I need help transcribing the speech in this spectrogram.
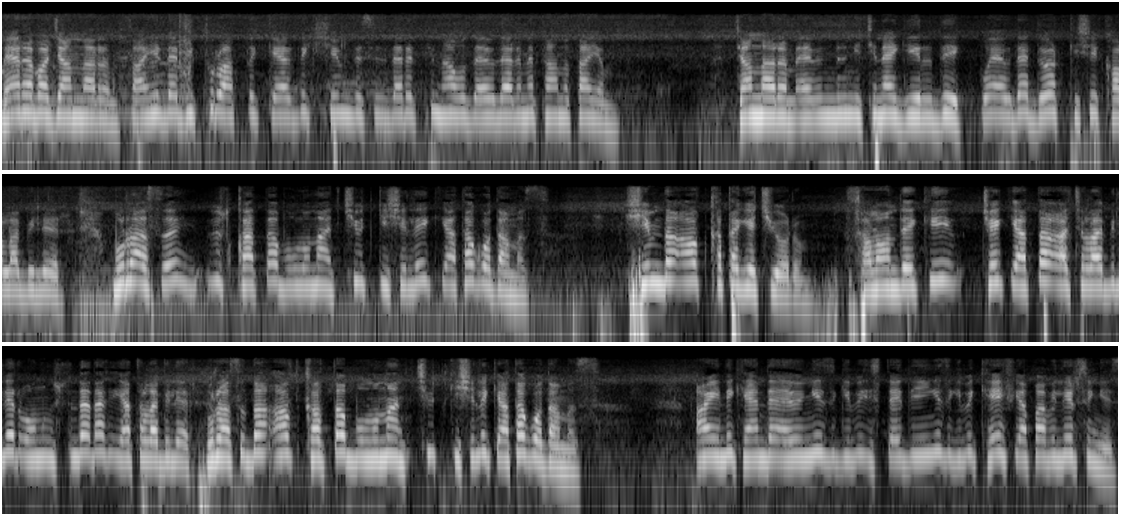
Merhaba canlarım. Sahilde bir tur attık geldik. Şimdi sizlere tin havuz evlerimi tanıtayım. Canlarım evimizin içine girdik. Bu evde dört kişi kalabilir. Burası üst katta bulunan çift kişilik yatak odamız. Şimdi alt kata geçiyorum. Salondaki çek yatağı açılabilir, onun üstünde de yatılabilir. Burası da alt katta bulunan çift kişilik yatak odamız. Aynı kendi eviniz gibi istediğiniz gibi keyif yapabilirsiniz.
